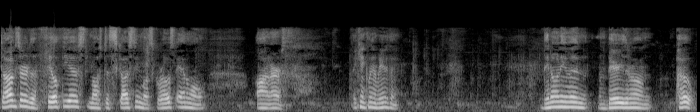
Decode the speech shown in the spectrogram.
Dogs are the filthiest, most disgusting, most gross animal on earth. They can't clean up anything. They don't even bury their own poop.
